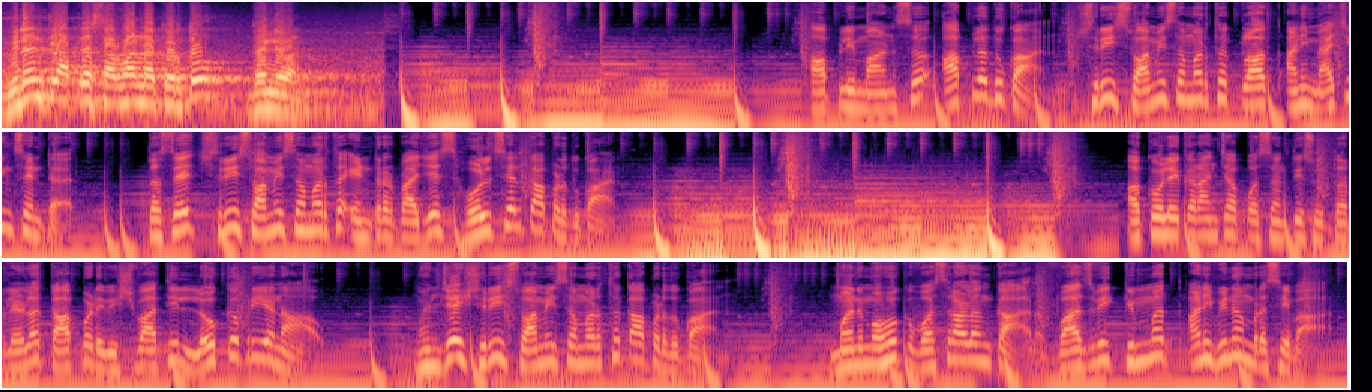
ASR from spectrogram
विनंती आपल्या सर्वांना करतो. धन्यवाद. आपली माणसं आपलं दुकान श्री स्वामी समर्थ क्लॉथ आणि मॅचिंग सेंटर तसेच श्री स्वामी समर्थ एंटरप्राइजेस होलसेल कापड दुकान. अकोलेकरांच्या पसंतीस उतरलेलं कापड विश्वातील लोकप्रिय नाव म्हणजे श्री स्वामी समर्थ कापड दुकान. मनमोहक वस्त्रालंकार वाजवी किंमत आणि विनम्र सेवा.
